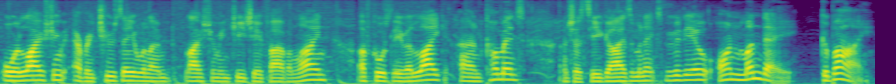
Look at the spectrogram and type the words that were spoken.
or a live stream every Tuesday when I'm live streaming GTA 5 online. Of course, leave a like and comment, and I shall see you guys in my next video on Monday. Goodbye.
